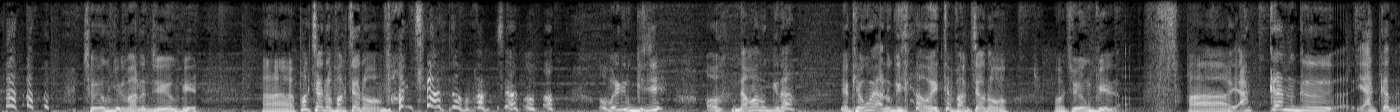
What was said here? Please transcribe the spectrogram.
조용필 많은 조용필. 아, 박찬호, 박찬호. 박찬호, 박찬호. 어, 왜 이렇게 웃기지? 어, 나만 웃기나? 야, 경호에 안 웃기냐? 웨이터 박찬호. 어, 조용필. 아, 약간 그, 약간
